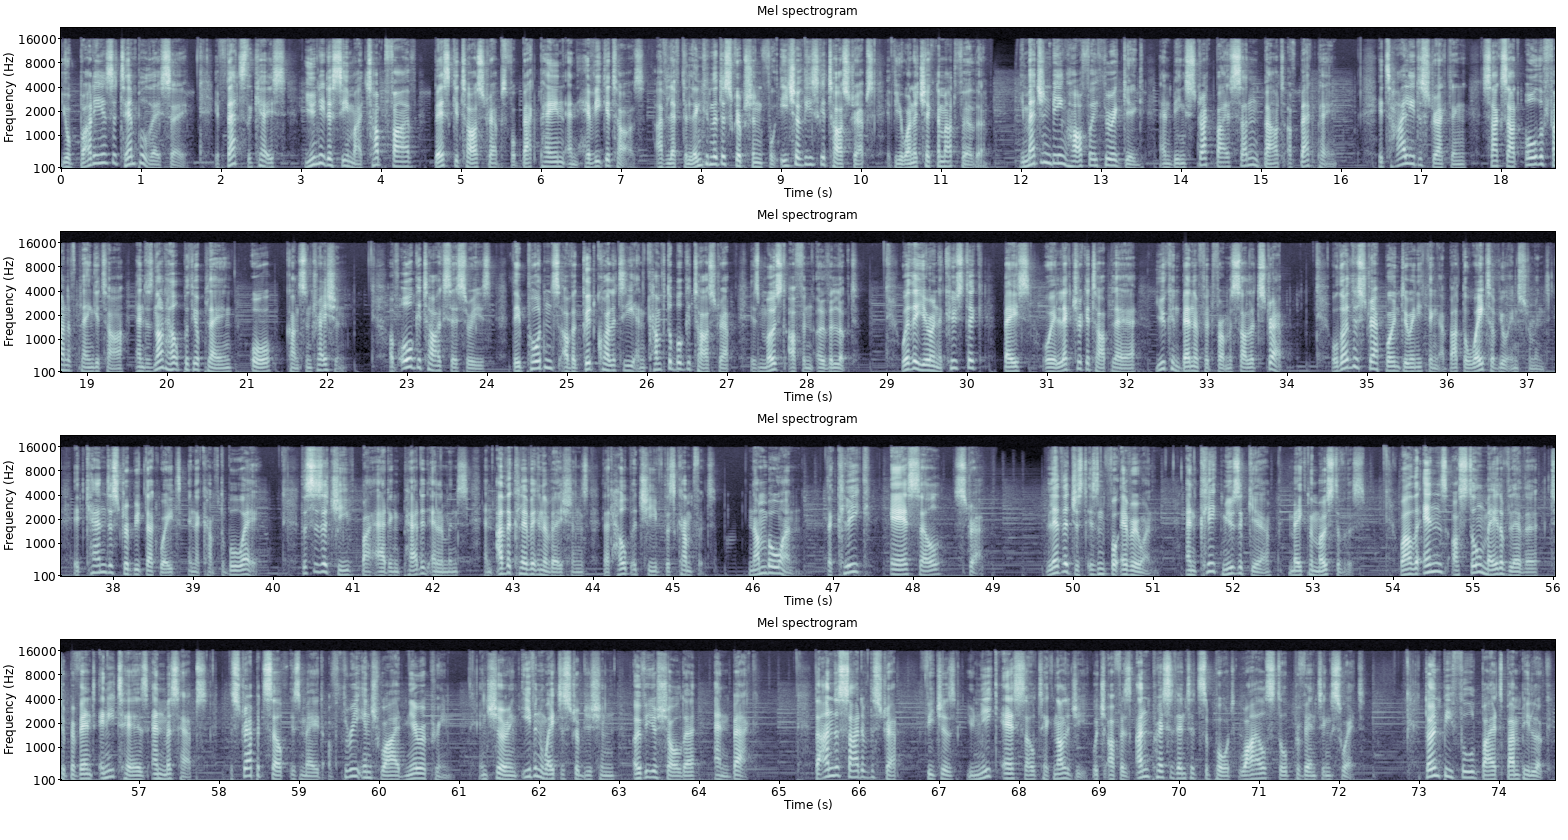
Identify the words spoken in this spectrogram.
Your body is a temple, they say. If that's the case, you need to see my top 5 best guitar straps for back pain and heavy guitars. I've left a link in the description for each of these guitar straps if you want to check them out further. Imagine being halfway through a gig and being struck by a sudden bout of back pain. It's highly distracting, sucks out all the fun of playing guitar, and does not help with your playing or concentration. Of all guitar accessories, the importance of a good quality and comfortable guitar strap is most often overlooked. Whether you're an acoustic, bass, or electric guitar player, you can benefit from a solid strap. Although the strap won't do anything about the weight of your instrument, it can distribute that weight in a comfortable way. This is achieved by adding padded elements and other clever innovations that help achieve this comfort. Number 1. The Kliq Air Cell Strap. Leather just isn't for everyone, and Kliq Music Gear make the most of this. While the ends are still made of leather to prevent any tears and mishaps, the strap itself is made of 3 inch wide neoprene, ensuring even weight distribution over your shoulder and back. The underside of the strap features unique Aircell technology which offers unprecedented support while still preventing sweat. Don't be fooled by its bumpy look.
